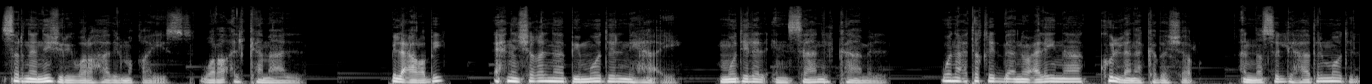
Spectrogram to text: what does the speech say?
صرنا نجري وراء هذه المقاييس وراء الكمال. بالعربي إحنا انشغلنا بموديل نهائي موديل الإنسان الكامل. ونعتقد بأنه علينا كلنا كبشر أن نصل لهذا الموديل.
